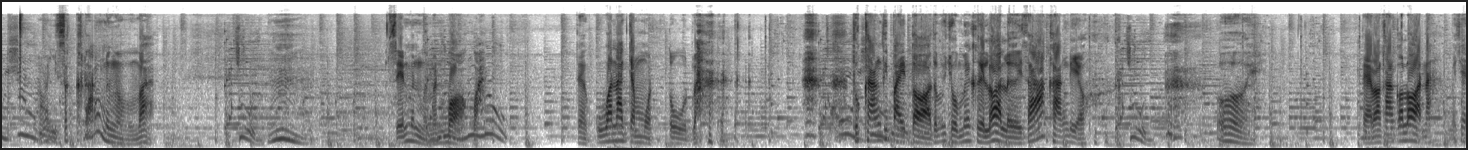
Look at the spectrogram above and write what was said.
ม Cold เอา shooter. อีกสักครั้งหนึ่งอะผมว่า Chun. อืมเซนส์มันเหมือนมันบอกว่ะ Liu, liu. แต่กูว่าน่าจะหมดตูดว่ะ Cold ทุกครั้งที่ไปต่อท่านผู้ชมไม่เคยรอดเลยสักครั้งเดียว Chun. โอ้ย แต่บางครั้งก็รอดนะ ไม่ใช่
